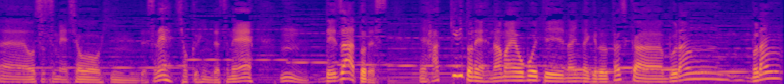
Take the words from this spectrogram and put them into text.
えー、おすすめ商品ですね。食品ですね。うん。デザートです。えはっきりとね、名前覚えてないんだけど、確か、ブラン、ブラン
